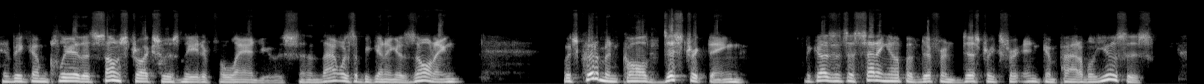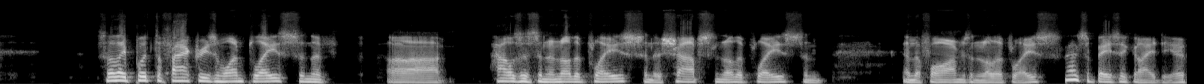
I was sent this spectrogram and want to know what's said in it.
had become clear that some structure was needed for land use, and that was the beginning of zoning, which could have been called districting because it's a setting up of different districts for incompatible uses. So they put the factories in one place and the uh, houses in another place and the shops in another place and, and the farms in another place. That's the basic idea.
